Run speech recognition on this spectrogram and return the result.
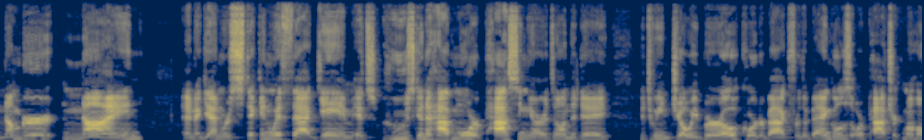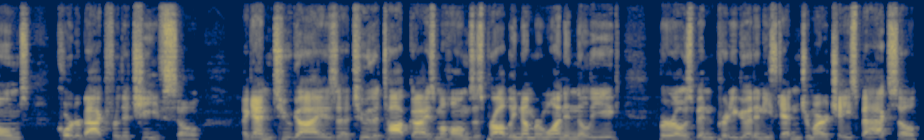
Number nine, and again, we're sticking with that game. It's who's going to have more passing yards on the day between Joey Burrow, quarterback for the Bengals, or Patrick Mahomes, quarterback for the Chiefs. So, again, two guys, uh, two of the top guys. Mahomes is probably number one in the league. Burrow's been pretty good, and he's getting Ja'Marr Chase back. So,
